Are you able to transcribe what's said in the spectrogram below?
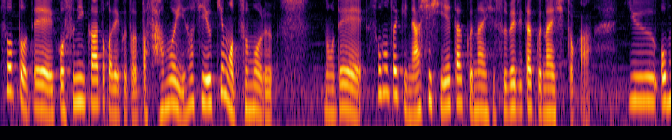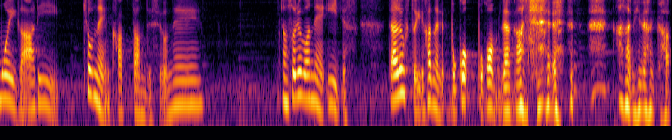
外でこうスニーカーとかで行くとやっぱ寒い。そして雪も積もるのでその時に足冷えたくないし滑りたくないしとかいう思いがあり去年買ったんですよね。それはねいいです。で歩く時かなりボコボコみたいな感じで かなりなんか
